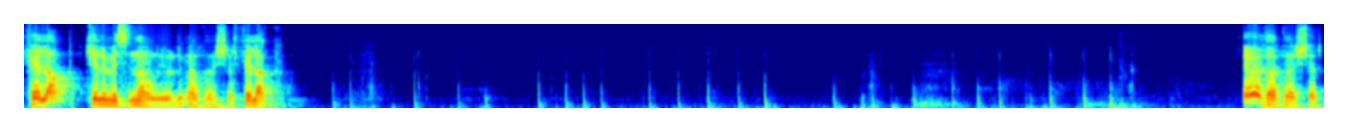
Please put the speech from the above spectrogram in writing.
Felak kelimesinden alıyor değil mi arkadaşlar? Felak. Evet arkadaşlar.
